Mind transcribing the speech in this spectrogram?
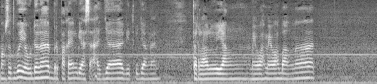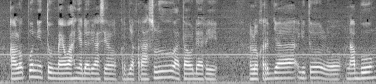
maksud gue ya udahlah berpakaian biasa aja gitu jangan terlalu yang mewah-mewah banget. Kalaupun itu mewahnya dari hasil kerja keras lu atau dari lu kerja gitu lu nabung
